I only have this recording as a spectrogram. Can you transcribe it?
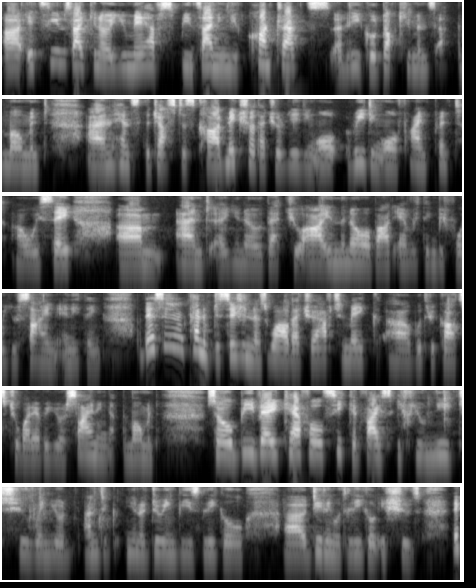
uh, it seems like you know you may have been signing new contracts, uh, legal documents at the moment, and hence the justice card. Make sure that you're reading all reading all fine print. I always say, um, and uh, you know that you are in the know about everything before you sign anything. But there's some kind of decision as well that you have to make uh, with regards to whatever you're signing at the moment. So be very careful. Seek advice if you need to when you're under, you know doing these legal uh, dealing with legal issues. There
